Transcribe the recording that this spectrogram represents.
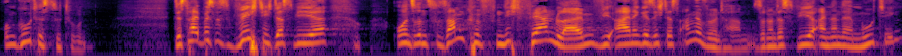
um Gutes zu tun. Deshalb ist es wichtig, dass wir unseren Zusammenkünften nicht fernbleiben, wie einige sich das angewöhnt haben, sondern dass wir einander ermutigen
